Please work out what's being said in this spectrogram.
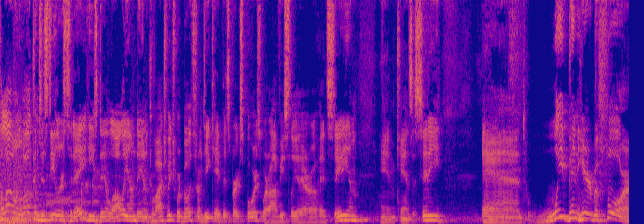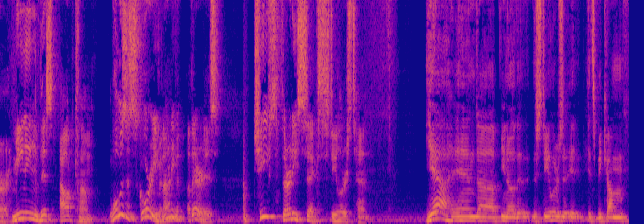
Hello and welcome to Steelers Today. He's Dale Lolley. I'm Dan Kovacevic. We're both from DK Pittsburgh Sports. We're obviously at Arrowhead Stadium in Kansas City. And we've been here before, meaning this outcome. What was the score even? I don't even. Oh, there it is. Chiefs 36, Steelers 10. Yeah, and uh, you know the, the Steelers. It, it's become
